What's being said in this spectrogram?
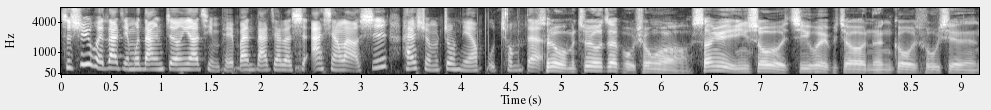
持续回到节目当中，邀请陪伴大家的是阿翔老师，还有什么重点要补充的？所以我们最后再补充啊，三月营收有机会比较能够出现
